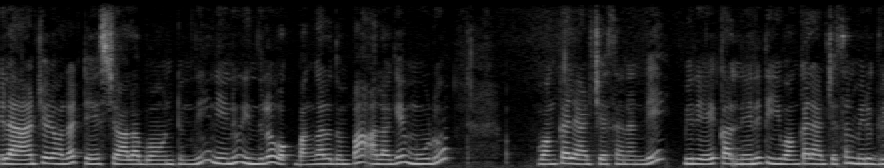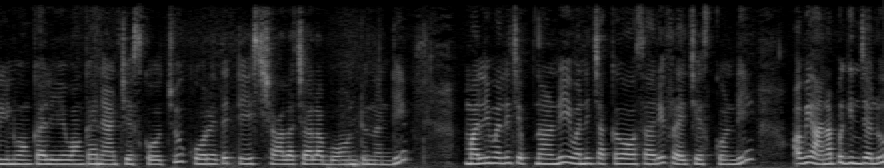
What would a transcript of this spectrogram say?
ఇలా యాడ్ చేయడం వల్ల టేస్ట్ చాలా బాగుంటుంది. నేను ఇందులో ఒక బంగాళదుంప అలాగే మూడు వంకాయలు యాడ్ చేశానండి. మీరు ఏ కలర్ నేనైతే ఈ వంకాయలు యాడ్ చేశాను మీరు గ్రీన్ వంకాయలు ఏ వంకాయని యాడ్ చేసుకోవచ్చు. కూర అయితే టేస్ట్ చాలా చాలా బాగుంటుందండి. మళ్ళీ మళ్ళీ చెప్తున్నానండి ఇవన్నీ చక్కగా ఒకసారి ఫ్రై చేసుకోండి. అవి అనపగింజలు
